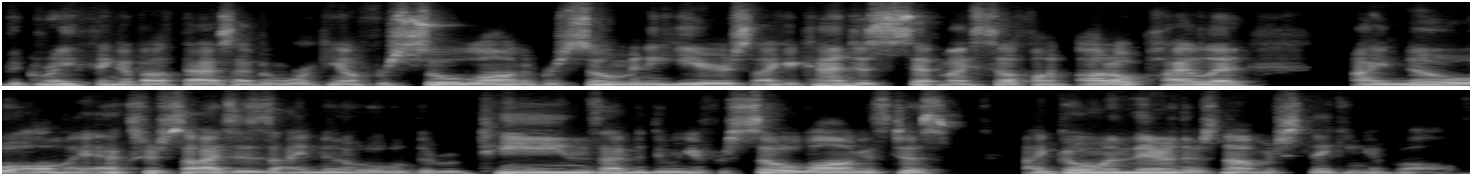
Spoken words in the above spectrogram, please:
the great thing about that is I've been working out for so long and for so many years, I could kind of just set myself on autopilot. I know all my exercises, I know the routines. I've been doing it for so long. It's just I go in there and there's not much thinking involved.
